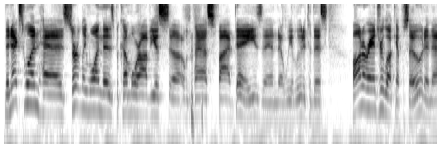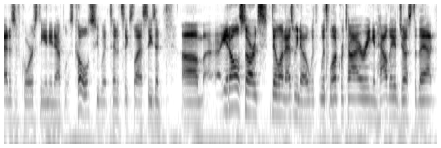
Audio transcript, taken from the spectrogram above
The next one has certainly one that has become more obvious uh, over the past five days, and uh, we alluded to this on our Andrew Luck episode, and that is, of course, the Indianapolis Colts, who went 10 and 6 last season. Um, it all starts, Dylan, as we know, with, with Luck retiring and how they adjust to that.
